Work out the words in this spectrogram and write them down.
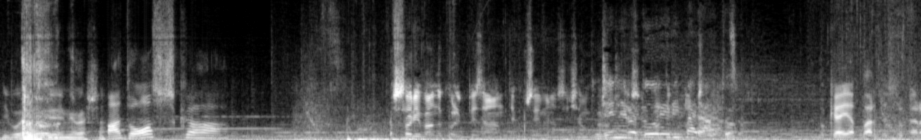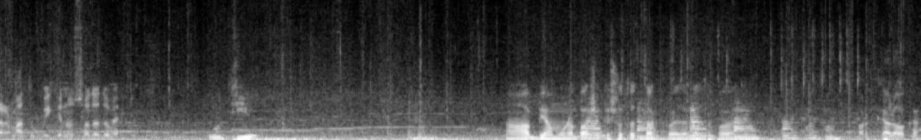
di voi che mi resta. Adosca. Sto arrivando con il pesante, così almeno se c'è un Generatore riparato. Ok, a parte sto carro armato qui che non so da dov'è. Oddio. Ah, abbiamo una base che è sotto attacco eh, dall'altra parte. Porca loca.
